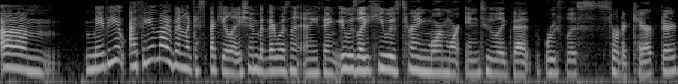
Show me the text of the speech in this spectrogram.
Um, maybe it, I think it might have been like a speculation, but there wasn't anything. It was like he was turning more and more into like that ruthless sort of character,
